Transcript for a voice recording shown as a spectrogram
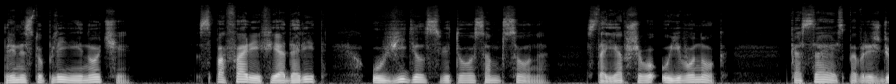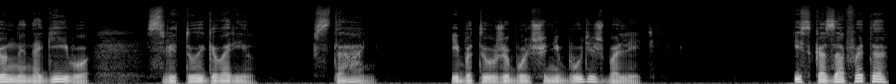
при наступлении ночи, Спафарий Феодорит увидел святого Сампсона, стоявшего у его ног. Касаясь поврежденной ноги его, святой говорил, «Встань, ибо ты уже больше не будешь болеть». И, сказав это,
